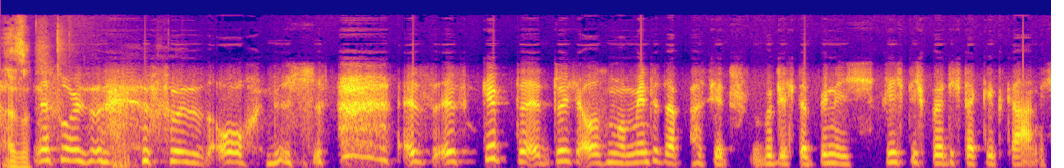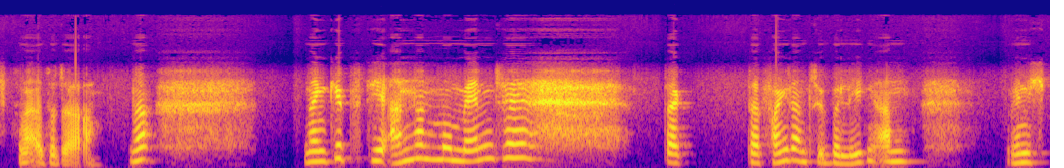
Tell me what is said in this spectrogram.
Also ja, so, ist es, so ist es auch nicht. Es, es gibt äh, durchaus Momente, da passiert wirklich, da bin ich richtig bödig, da geht gar nichts. Ne? Also da, ne? Dann gibt es die anderen Momente, da da fange ich dann zu überlegen an, wenn ich,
